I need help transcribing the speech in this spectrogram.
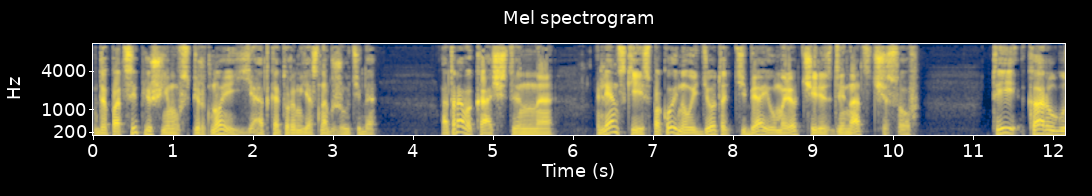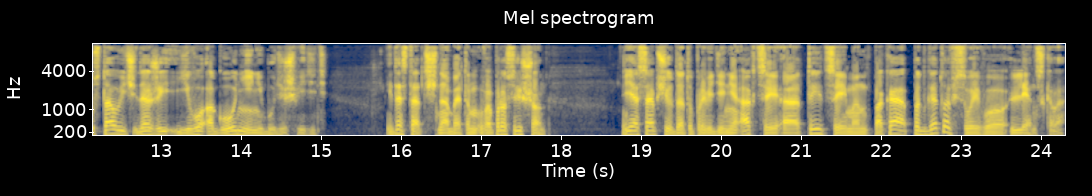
Да подсыплешь ему в спиртное яд, которым я снабжу тебя. Отрава качественная. Ленский спокойно уйдет от тебя и умрет через двенадцать часов. Ты, Карл Густавович, даже его агонии не будешь видеть. И достаточно об этом, вопрос решен. Я сообщу дату проведения акции, а ты, Цейман, пока подготовь своего Ленского».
